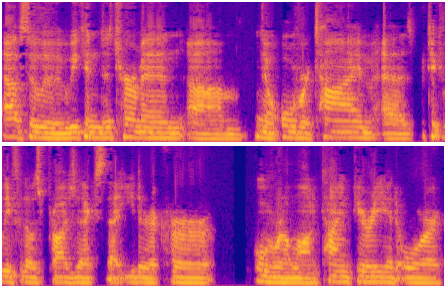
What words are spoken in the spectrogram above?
Absolutely. We can determine, um, you know, over time as particularly for those projects that either occur over a long time period or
